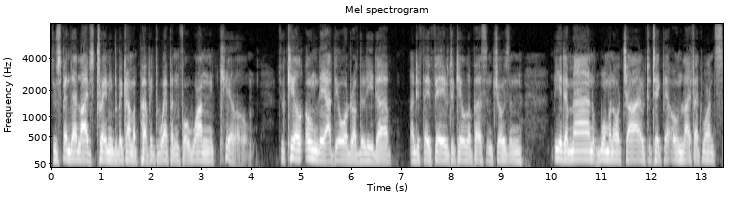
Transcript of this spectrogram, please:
to spend their lives training to become a perfect weapon for one kill, to kill only at the order of the leader, and if they fail to kill the person chosen, be it a man, woman, or child, to take their own life at once.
